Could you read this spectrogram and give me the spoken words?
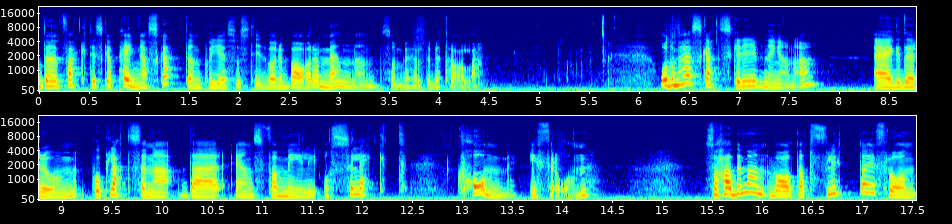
den faktiska pengaskatten på Jesus tid var det bara männen som behövde betala. Och de här skattskrivningarna ägde rum på platserna där ens familj och släkt kom ifrån. Så hade man valt att flytta ifrån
